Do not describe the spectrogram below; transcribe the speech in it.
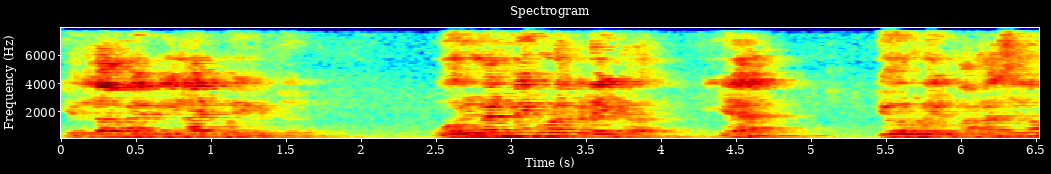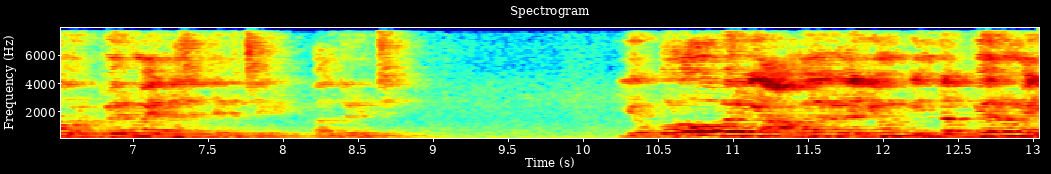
எல்லாமே வீணாய் போய்விட்டது. ஒரு நன்மை கூட கிடைக்காது. ஏன்? இவருடைய மனசுல ஒரு பெருமை என்ன செஞ்சிருச்சு? வந்துருச்சு எவ்வளோ பெரிய அமல்களையும் இந்த பெருமை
